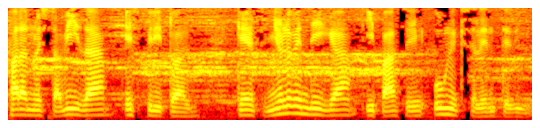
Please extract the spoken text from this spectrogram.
para nuestra vida espiritual. Que el Señor le bendiga y pase un excelente día.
